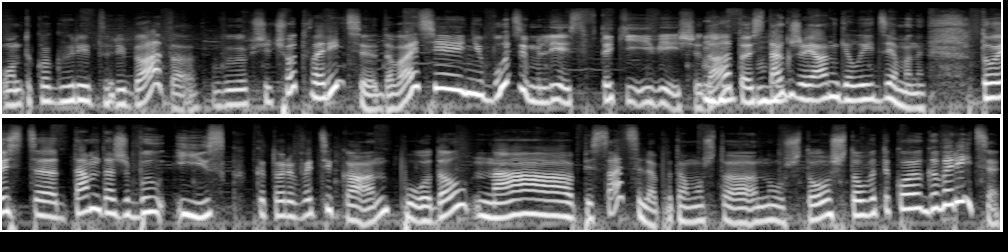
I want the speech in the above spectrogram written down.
он такой говорит, ребята, вы вообще что творите? Давайте не будем лезть в такие вещи, да? Мгм, То есть мгм. также и ангелы и демоны. То есть э, там даже был иск, который Ватикан подал на писателя, потому что, ну, что, что вы такое говорите?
